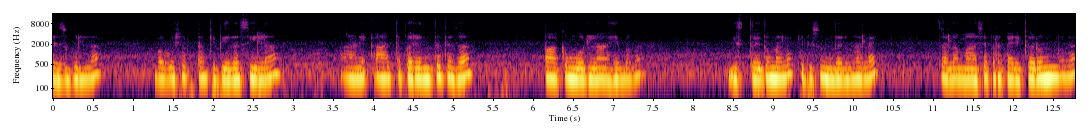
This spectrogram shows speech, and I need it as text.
रसगुल्ला. बघू शकता किती रसीला आणि आतपर्यंत त्याचा पाक मुरला आहे बघा. दिसतो आहे तुम्हाला किती सुंदर झाला आहे चला मग अशा प्रकारे करून बघा.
